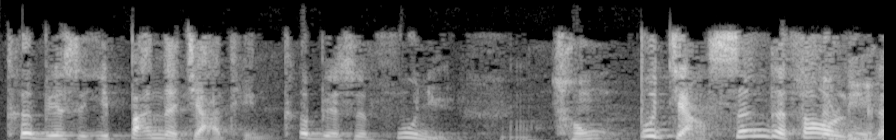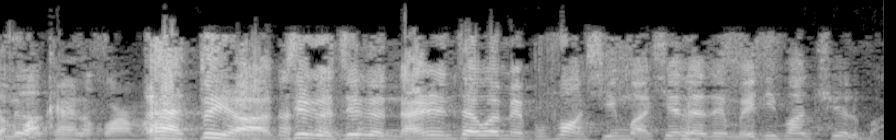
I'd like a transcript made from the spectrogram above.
特别是一般的家庭，特别是妇女，从不讲生的道理的话，开了花嘛哎，对啊，这个这个男人在外面不放心嘛，现在这个没地方去了嘛。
